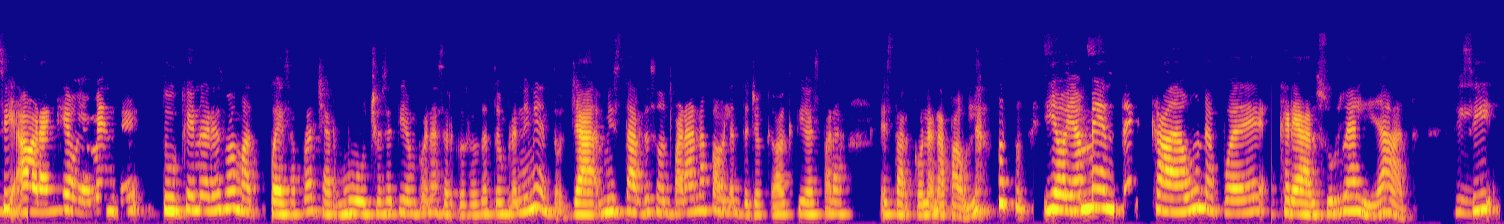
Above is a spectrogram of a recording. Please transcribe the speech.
Sí, ahora que obviamente tú que no eres mamá puedes aprovechar mucho ese tiempo en hacer cosas de tu emprendimiento. Ya mis tardes son para Ana Paula, entonces yo quedo activa es para estar con Ana Paula. y obviamente cada una puede crear su realidad. Sí.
